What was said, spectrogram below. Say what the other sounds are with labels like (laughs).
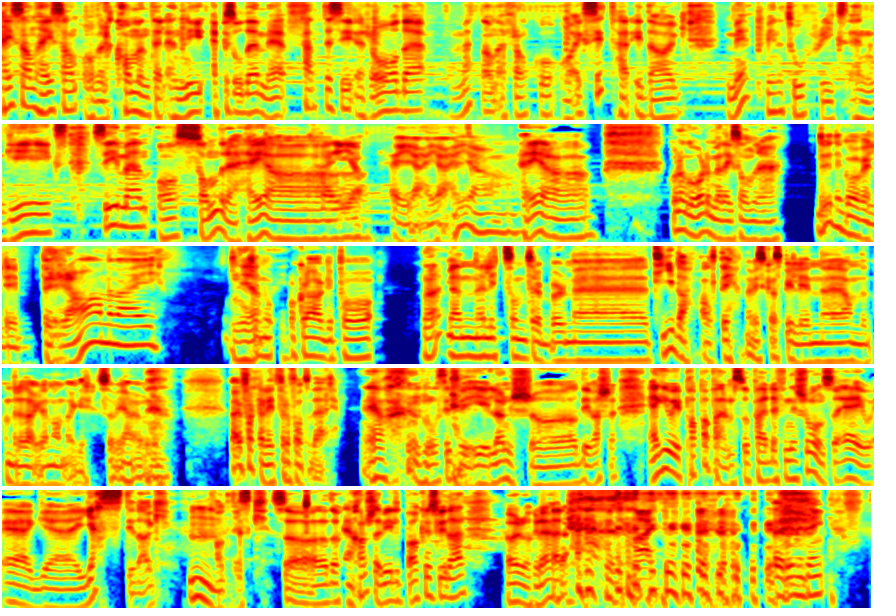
Hei sann, hei sann, og velkommen til en ny episode med Fantasyrådet. Mitt navn er Franco, og jeg sitter her i dag med mine to freaks and geeks, Simen og Sondre. Heia! Heia, heia, heia, heia. Heia! Hvordan går det med deg, Sondre? Du, det går veldig bra med meg. Ja. Ikke noe å klage på. Nei? Men litt sånn trøbbel med tid, da, alltid. Når vi skal spille inn eh, andre, andre dager enn mandager. Så vi har jo, har jo farta litt for å få til det her. Ja, (laughs) nå sitter vi i lunsj og diverse. Jeg er jo i pappaperm, så per definisjon så er jo jeg eh, gjest i dag, Mm. faktisk. Så dere, Ja. kanskje det blir litt bakgrunnslyd her. Hører dere det? Nei. (laughs) Hører ingenting.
